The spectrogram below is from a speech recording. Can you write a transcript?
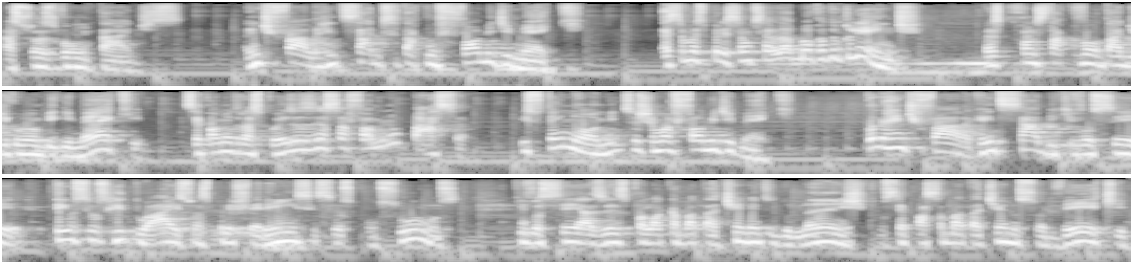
as suas vontades. A gente fala, a gente sabe que você está com fome de Mac. Essa é uma expressão que saiu da boca do cliente. Mas quando está com vontade de comer um Big Mac, você come outras coisas e essa fome não passa. Isso tem nome, se chama fome de Mac. Quando a gente fala que a gente sabe que você tem os seus rituais, suas preferências, seus consumos, que você às vezes coloca batatinha dentro do lanche, que você passa batatinha no sorvete,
